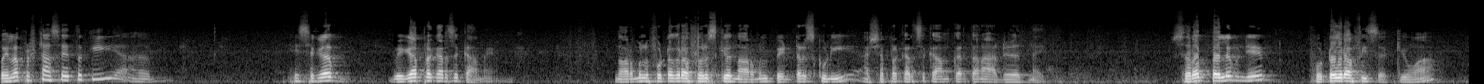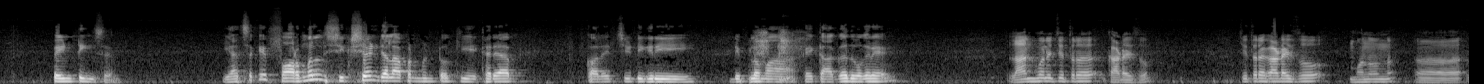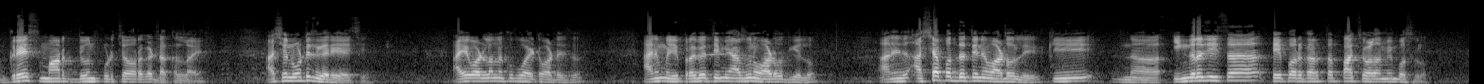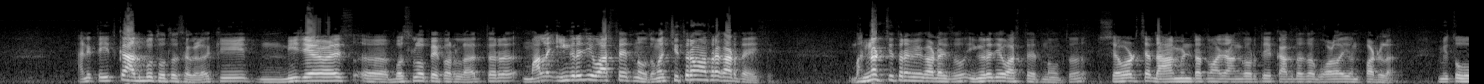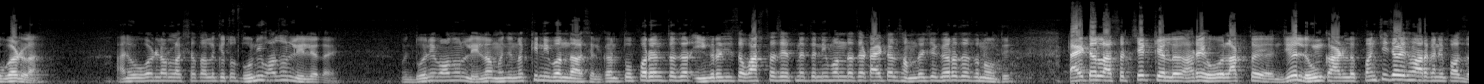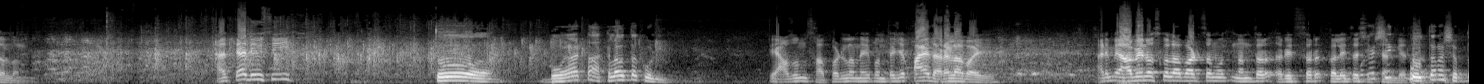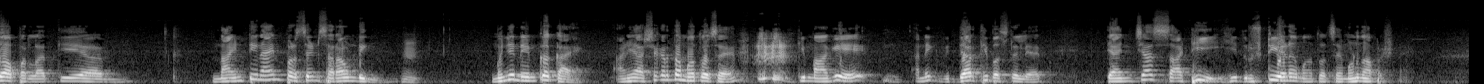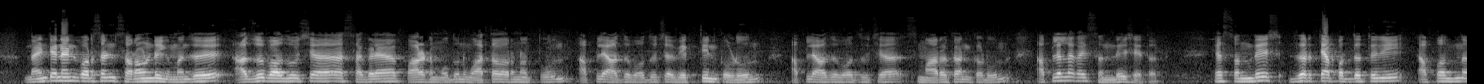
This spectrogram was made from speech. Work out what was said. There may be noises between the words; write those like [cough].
पहिला प्रश्न असा येतो की हे सगळं वेगळ्या प्रकारचं काम आहे. नॉर्मल फोटोग्राफर्स किंवा नॉर्मल पेंटर्स कुणी अशा प्रकारचं काम करताना आढळत नाहीत. सर्वात पहिलं म्हणजे फोटोग्राफीचं किंवा पेंटिंगचं याचं काही फॉर्मल शिक्षण ज्याला आपण म्हणतो की एखाद्या कॉलेजची डिग्री डिप्लोमा काही कागद वगैरे. लहानपणी चित्र काढायचो. चित्र काढायचो म्हणून ग्रेस मार्क देऊन पुढच्या वर्गात ढकलला आहे. अशी नोटीस घरी यायची. आई वडिलांना खूप वाईट वाटायचं. आणि मग ही प्रगती मी अजून वाढवत गेलो. आणि अशा पद्धतीने वाढवली की न- इंग्रजीचा पेपर करता पाच वेळा मी बसलो. आणि ते इतकं अद्भुत होतं सगळं की मी ज्या वेळेस बसलो पेपरला तर मला इंग्रजी वाचता येत नव्हतं. मला चित्र मात्र काढता यायचे. भन्नाट चित्र मी काढायचो. इंग्रजी वाचता येत नव्हतं. शेवटच्या दहा मिनिटात माझ्या अंगावरती एक कागदाचा गोळा येऊन पडला. मी तो उघडला. आणि उघडल्यावर लक्षात आलं की तो दोन्ही बाजून लिहिलेला आहे. म्हणजे दोन्ही बाजून लिहिला म्हणजे नक्की निबंध असेल. कारण तोपर्यंत जर इंग्रजीचं वाचताच येत नाही तर निबंधाचं टायटल समजायची गरजच नव्हती. टायटल असं चेक केलं अरे हो लागतंय. जे लिहून काढलं पंचेचाळीस मार्कांनी पास झालो मी. आणि त्या दिवशी तो बोळा टाकला होता कोणी? ते अजून सापडलं नाही पण त्याचे पाय धरायला पाहिजे. आणि मी अभिनव स्कूल ऑफ आर्टचं मग नंतर रितसर कलेचं शिक्षण घेतलं. बोलताना शब्द वापरलात की नाईन्टी नाईन पर्सेंट सराउंडिंग. म्हणजे नेमकं काय? आणि अशा करता महत्वाचं आहे की मागे अनेक विद्यार्थी बसलेले आहेत. त्यांच्यासाठी ही दृष्टी येणं महत्वाचं आहे म्हणून हा प्रश्न आहे. नाईन्टी नाईन पर्सेंट सराउंडिंग म्हणजे आजूबाजूच्या सगळ्या पार्टमधून वातावरणातून आपल्या आजूबाजूच्या व्यक्तींकडून आपल्या आजूबाजूच्या स्मारकांकडून आपल्याला काही संदेश येतात. ह्या संदेश जर त्या पद्धतीने आपण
